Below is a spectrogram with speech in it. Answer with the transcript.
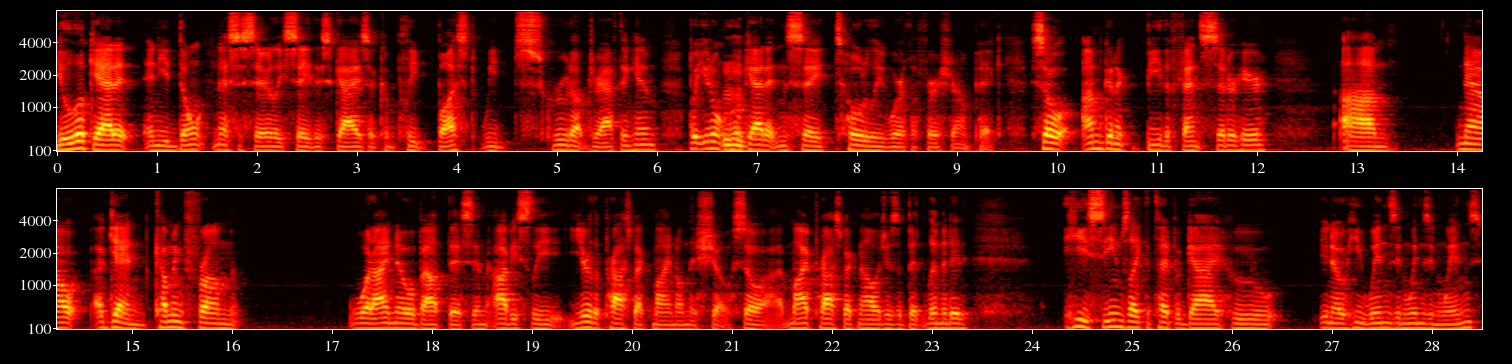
you look at it and you don't necessarily say this guy is a complete bust. We screwed up drafting him, but you don't look at it and say totally worth a first round pick. So I'm going to be the fence sitter here. Um, now, again, coming from what I know about this, and obviously you're the prospect mind on this show, so uh, my prospect knowledge is a bit limited. He seems like the type of guy who, you know, he wins and wins and wins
